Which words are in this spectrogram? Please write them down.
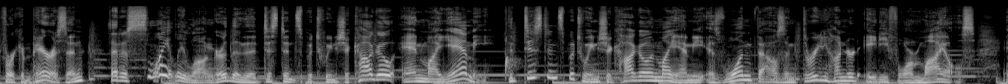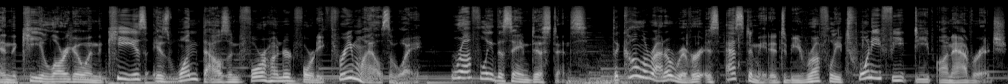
For comparison, that is slightly longer than the distance between Chicago and Miami. The distance between Chicago and Miami is 1,384 miles, and the Key Largo and the Keys is 1,443 miles away, roughly the same distance. The Colorado River is estimated to be roughly 20 feet deep on average,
